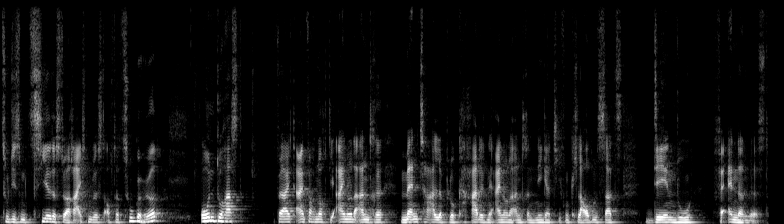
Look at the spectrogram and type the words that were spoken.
zu diesem Ziel, das du erreichen willst, auch dazugehört. Und du hast vielleicht einfach noch die ein oder andere mentale Blockade, den ein oder anderen negativen Glaubenssatz, den du verändern willst.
